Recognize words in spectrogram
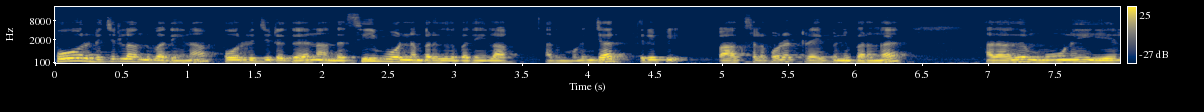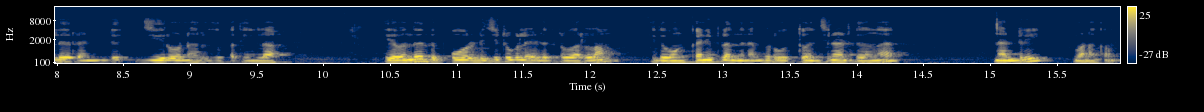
ஃபோர் டிஜிட்டில் வந்து பார்த்தீங்கன்னா ஃபோர் டிஜிட்டுக்கு நான் அந்த சி போர்டு நம்பர் இருக்குது பார்த்தீங்களா அது முடிஞ்சால் திருப்பி பாக்ஸில் கூட ட்ரை பண்ணி பாருங்கள் அதாவது மூணு ஏழு ரெண்டு ஜீரோன்னு இருக்குது பார்த்தீங்களா இது வந்து இந்த ஃபோர் டிஜிட்டுக்குள்ளே எடுத்துகிட்டு வரலாம். இது உங்கள் கணிப்பில் அந்த நம்பர் ஒத்து வந்துச்சுன்னா எடுத்துக்கோங்க. நன்றி வணக்கம்.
